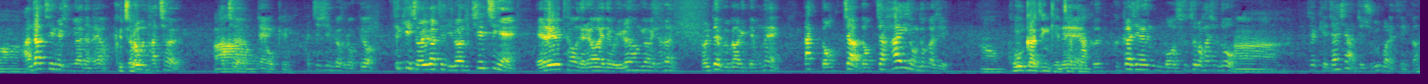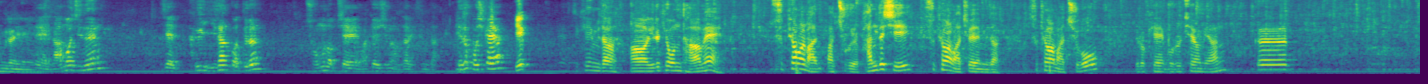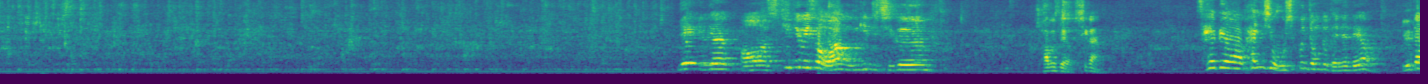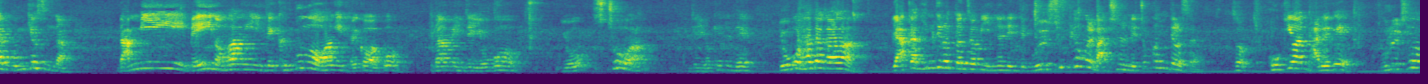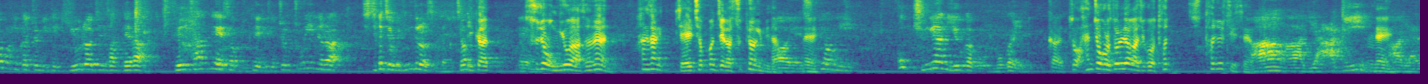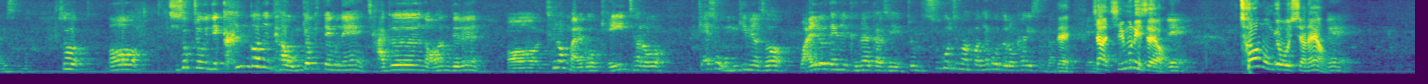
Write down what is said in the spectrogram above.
아. 안 다치는 게 중요하잖아요. 그쵸. 여러분 다쳐요. 아, 다쳐요. 오케이, 네. 오케이. 다치시니까 그렇고요. 특히 저희 같은 이런 7층에 엘리베이터 타고 내려가야 되고 이런 환경에서는 절대 불가하기 때문에 딱 넉자, 넉자 하이 정도까지. 어, 거기까지는 괜찮다. 네, 그, 그까지는 뭐 스스로 하셔도 아, 사실 괜찮지 않죠. 죽을 뻔했으니까. 그러니까 예. 네, 나머지는 이제 그 이상 것들은 전문 업체에 맡겨주시면 감사하겠습니다. 계속 보실까요? 예. TK입니다. 어, 이렇게 온 다음에 수평을 마- 맞추고요. 반드시 수평을 맞춰야 됩니다. 수평을 맞추고 이렇게 물을 채우면 끝. 네, 일단 어, 스튜디오에서 어항 옮긴 지 지금 봐보세요 시간 새벽 1시 50분 정도 됐는데요 일단 옮겼습니다 남미 메인 어항이 이제 금붕어 어항이 될 것 같고 그 다음에 이제 요거 요 수초왕 이제 이렇게 했는데 요거 하다가 약간 힘들었던 점이 있는데 이제 물 수평을 맞추는데 조금 힘들었어요 그래서 고기와는 다르게 물을 채워보니까 좀 이렇게 기울어진 상태라 든 상태에서 밑에 이렇게 좀 조이느라 진짜 좀 힘들었습니다 그쵸? 그러니까 네. 수조 옮기고 나서는 항상 제일 첫 번째가 수평입니다. 아, 예, 네. 수평이 꼭 중요한 이유가 뭐, 뭐가 있 그러니까 또 한쪽으로 쏠려가지고 터, 터질 수 있어요. 아, 아, 이 악이? 네. 아, 예, 알겠습니다. 그래서, 어, 지속적으로 이제 큰 거는 다 옮겼기 때문에 작은 어항들은, 어, 트럭 말고 개인차로 계속 옮기면서 완료되는 그날까지 좀 수고 좀 한번 해보도록 하겠습니다. 네. 예. 자 질문이 있어요. 예. 처음 옮겨보시잖아요. 예.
